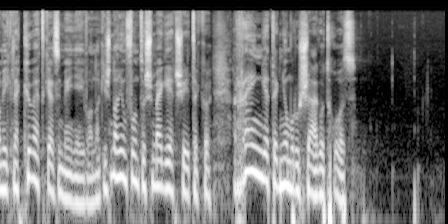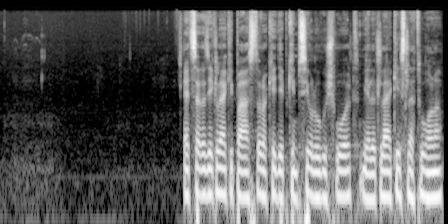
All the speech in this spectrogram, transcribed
amiknek következményei vannak. És nagyon fontos megértsétek, hogy rengeteg nyomorúságot hoz. Egyszer az egyik lelkipásztor, aki egyébként pszichológus volt, mielőtt lelkész lett volna,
